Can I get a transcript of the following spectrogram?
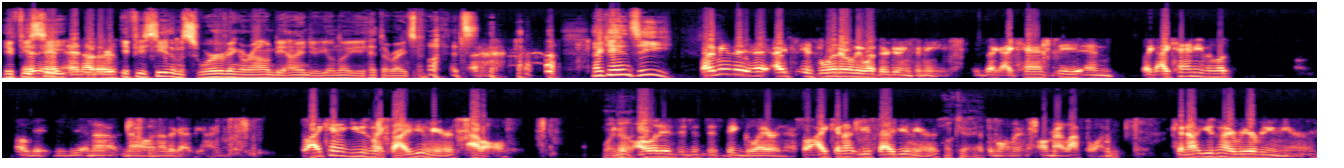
if you and, see and, and others. if you see them swerving around behind you, you'll know you hit the right spot. I can't see. But I mean, it- it's it's literally what they're doing to me. It's like I can't see, and like I can't even look. Okay, yeah, no, no, another guy behind me. So I can't use my side view mirrors at all. Why not? all it is is just this big glare in there. So I cannot use side view mirrors Okay. at the moment, on my left one. Cannot use my rear view mirror.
